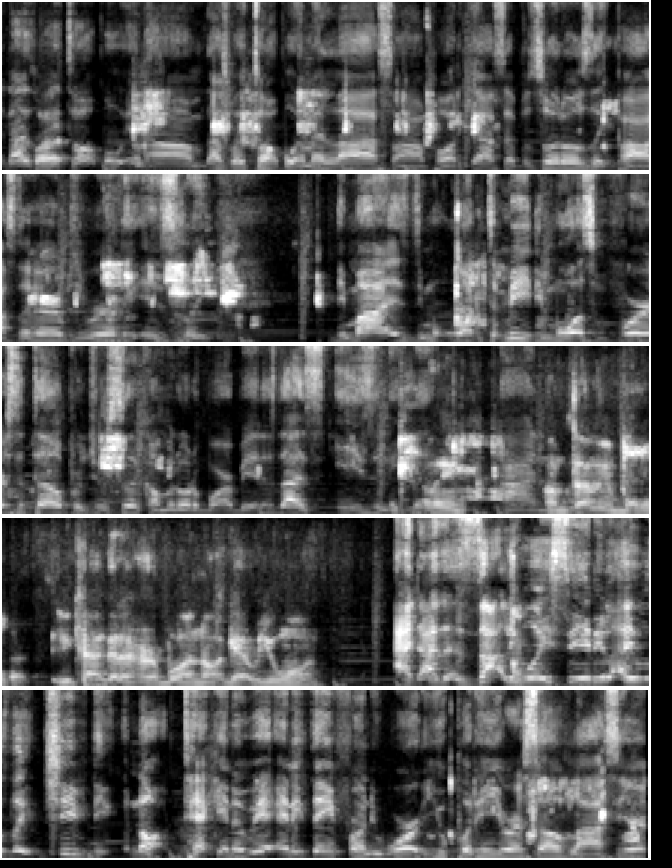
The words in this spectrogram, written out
And that's what I But- talked about in um that's what I talked about in my last um podcast episode. I was like Pastor Herbs really is like the man is the one to me the most versatile producer coming out of Barbados. That's easily. I mean, and, I'm telling you, brother, you can't get a herbo and not get what you want. And that's exactly what he said. He, like, he was like, Chief, the, not taking away anything from the work you put in yourself last year,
